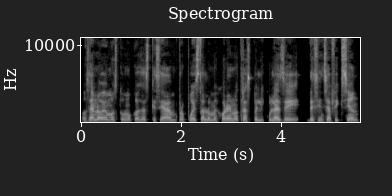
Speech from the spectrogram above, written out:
o sea, no vemos como cosas que se han propuesto a lo mejor en otras películas de, de ciencia ficción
